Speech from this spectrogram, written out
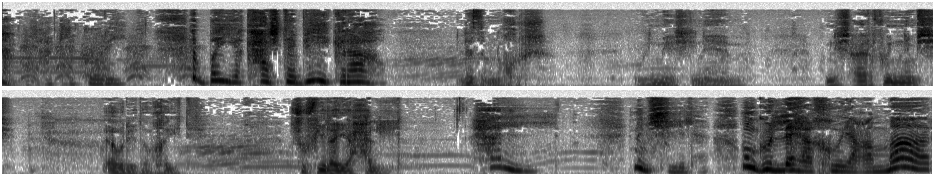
اعمل عقلك وريد بيك حاجته بيك راهو. لازم نخرج. وين ماشي نام؟ مانيش عارف وين نمشي. أوريد أخيتي شوفي لي حل. حل. نمشي لها ونقول لها أخويا عمار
